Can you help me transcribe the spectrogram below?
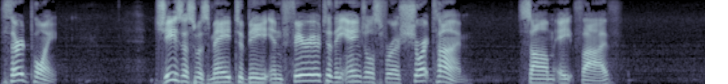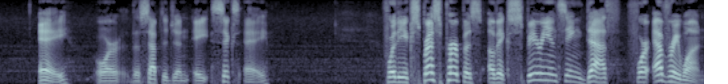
Third point Jesus was made to be inferior to the angels for a short time. Psalm 8 5 A, or the Septuagint 8 6a, for the express purpose of experiencing death for everyone.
